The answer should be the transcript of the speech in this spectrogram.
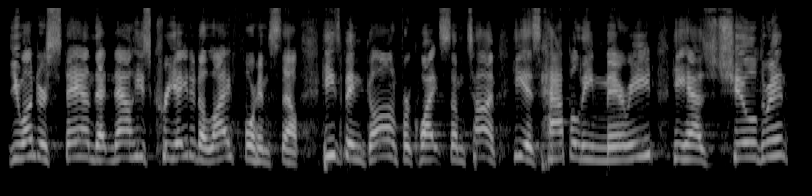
you understand that now he's created a life for himself. He's been gone for quite some time. He is happily married, he has children,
